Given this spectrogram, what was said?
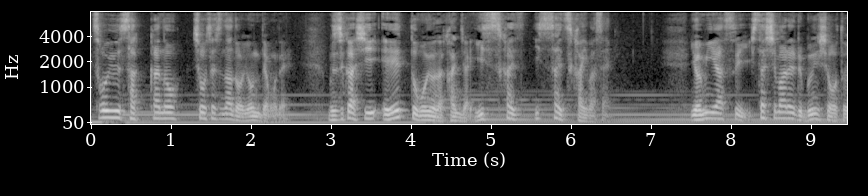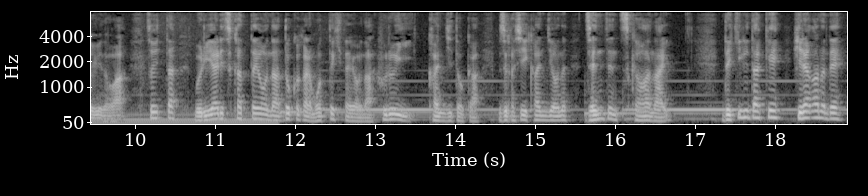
そういう作家の小説などを読んでもね難しいええと思うような漢字は一切一切使いません。読みやすい親しまれる文章というのはそういった無理やり使ったようなどっかから持ってきたような古い漢字とか難しい漢字をね全然使わない。できるだけひらがなで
